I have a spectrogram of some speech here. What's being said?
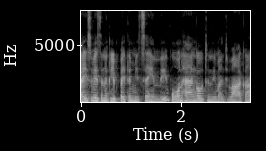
రైస్ వేసిన క్లిప్ అయితే మిస్ అయింది. ఫోన్ హ్యాంగ్ అవుతుంది మధ్య బాగా.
